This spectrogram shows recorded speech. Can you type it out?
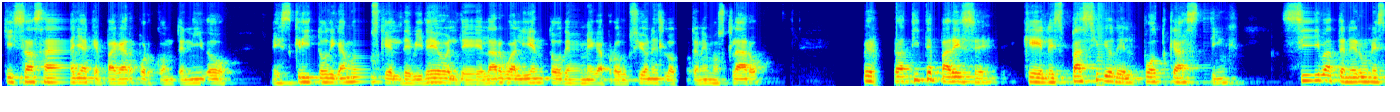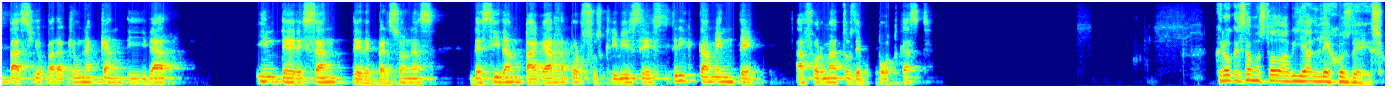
quizás haya que pagar por contenido escrito, digamos que el de video, el de largo aliento, de megaproducciones, lo tenemos claro. Pero a ti te parece que el espacio del podcasting sí va a tener un espacio para que una cantidad interesante de personas decidan pagar por suscribirse estrictamente a formatos de podcast? Creo que estamos todavía lejos de eso.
